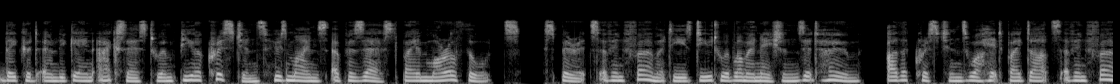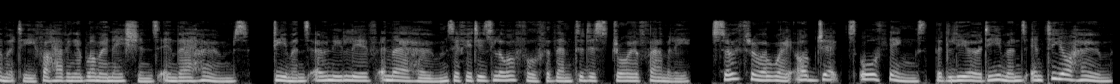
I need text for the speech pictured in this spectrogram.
they could only gain access to impure Christians whose minds are possessed by immoral thoughts, spirits of infirmities due to abominations at home. Other Christians were hit by darts of infirmity for having abominations in their homes. Demons only live in their homes if it is lawful for them to destroy a family, so throw away objects or things that lure demons into your home.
